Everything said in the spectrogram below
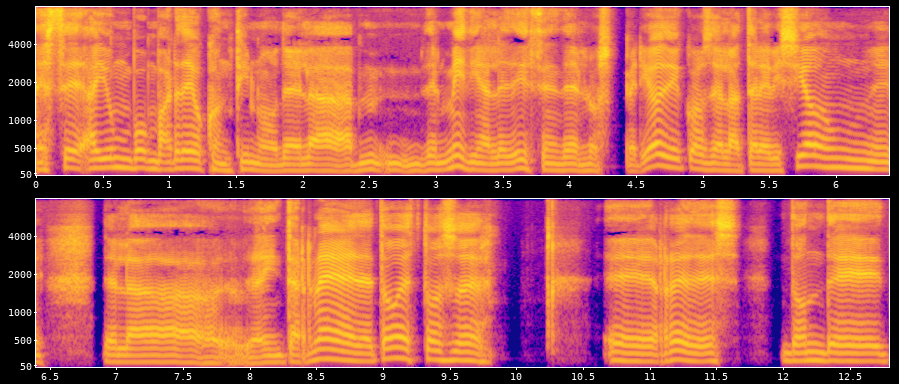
este, hay un bombardeo continuo de la, del media, le dicen, de los periódicos, de la televisión, eh, de la de internet, de todas estas eh, eh, redes, donde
